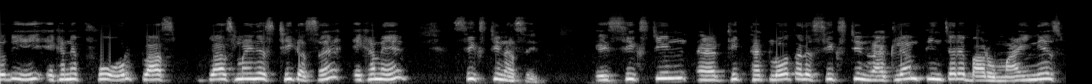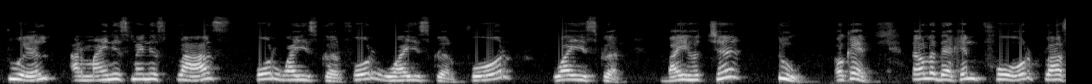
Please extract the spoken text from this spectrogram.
যদি এখানে ফোর প্লাস প্লাস মাইনাস ঠিক আছে, এখানে সিক্সটিন আছে। এই সিক্সটিন ঠিক থাকল, তাহলে সিক্সটিন রাখলাম, তিন চারে বারো মাইনাস টুয়েলভ আর minus minus plus four y square four y square four y square by হচ্ছে টু ওকে তাহলে দেখেন ফোর প্লাস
